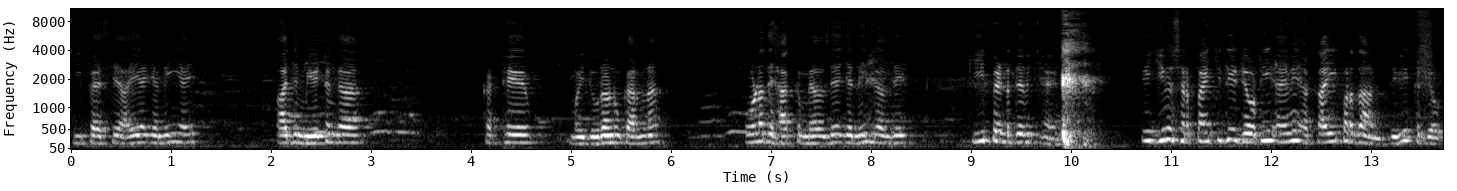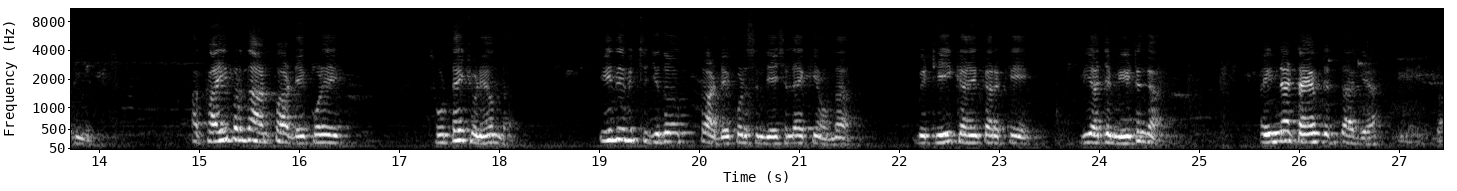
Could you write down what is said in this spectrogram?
ਕੀ ਪੈਸੇ ਆਏ ਆ ਜਾਂ ਨਹੀਂ ਆਏ। ਅੱਜ ਮੀਟਿੰਗ ਇਕੱਠੇ ਮਜ਼ਦੂਰਾਂ ਨੂੰ ਕਰਨਾ ਉਹਨਾਂ ਦੇ ਹੱਕ ਮਿਲਦੇ ਜਾਂ ਨਹੀਂ ਮਿਲਦੇ। ਕੀ ਪਿੰਡ ਦੇ ਵਿੱਚ ਹੈ ਇਹ ਜਿਵੇਂ ਸਰਪੰਚ ਦੀ ਡਿਊਟੀ ਐਵੇਂ ਇਕਾਈ ਪ੍ਰਧਾਨ ਦੀ ਵੀ ਇੱਕ ਡਿਊਟੀ ਹੈ। ਇਕਾਈ ਪ੍ਰਧਾਨ ਤੁਹਾਡੇ ਕੋਲੇ ਛੋਟਾ ਹੀ ਚੁਣਿਆ ਹੁੰਦਾ। ਇਹਦੇ ਵਿੱਚ ਜਦੋਂ ਤੁਹਾਡੇ ਕੋਲ ਸੰਦੇਸ਼ ਲੈ ਕੇ ਆਉਂਦਾ ਵੀ ਠੀਕ ਐ ਕਰਕੇ ਵੀ ਅੱਜ ਮੀਟਿੰਗ ਆ, ਇੰਨਾ ਟਾਈਮ ਦਿੱਤਾ ਗਿਆ, ਤਾਂ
